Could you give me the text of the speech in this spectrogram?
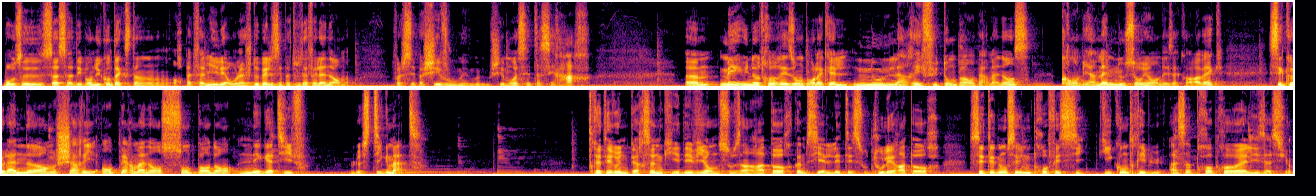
Bon, ça, ça dépend du contexte. Hein. En repas de famille, les roulages de pelle, c'est pas tout à fait la norme. Enfin, je sais pas chez vous, mais chez moi, c'est assez rare. Euh, mais une autre raison pour laquelle nous ne la réfutons pas en permanence, quand bien même nous serions en désaccord avec, c'est que la norme charrie en permanence son pendant négatif, le stigmate. Traiter une personne qui est déviante sous un rapport comme si elle l'était sous tous les rapports, c'est énoncer une prophétie qui contribue à sa propre réalisation.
